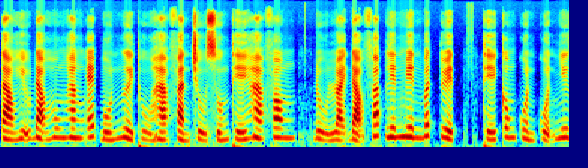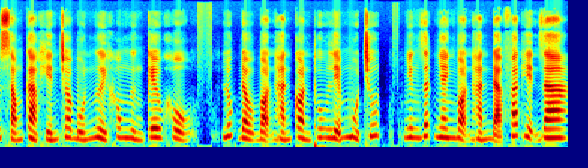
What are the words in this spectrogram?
Tào Hữu Đạo hung hăng ép bốn người thủ hạ phản chủ xuống thế hạ phong, đủ loại đạo pháp liên miên bất tuyệt, thế công cuồn cuộn như sóng cả khiến cho bốn người không ngừng kêu khổ. Lúc đầu bọn hắn còn thu liễm một chút, nhưng rất nhanh bọn hắn đã phát hiện ra,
